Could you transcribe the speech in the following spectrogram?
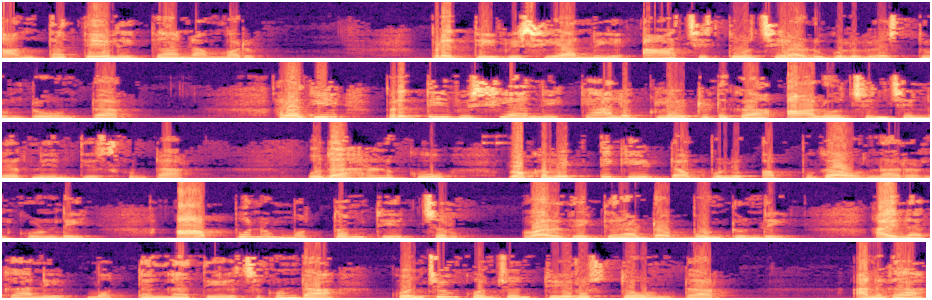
అంత తేలిగ్గా నమ్మరు. ప్రతి విషయాన్ని ఆచితూచి అడుగులు వేస్తుంటూ ఉంటారు. అలాగే ప్రతి విషయాన్ని క్యాలిక్యులేటెడ్గా ఆలోచించి నిర్ణయం తీసుకుంటారు. ఉదాహరణకు ఒక వ్యక్తికి డబ్బులు అప్పుగా ఉన్నారనుకోండి ఆ అప్పును మొత్తం తీర్చరు. వారి దగ్గర డబ్బుంటుంది. అయినా కాని మొత్తంగా తీర్చకుండా కొంచెం కొంచెం తీరుస్తూ ఉంటారు. అనగా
